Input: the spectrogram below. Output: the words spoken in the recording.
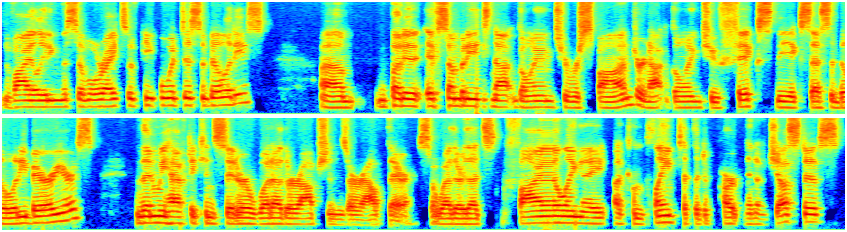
violating the civil rights of people with disabilities. Um, but if somebody's not going to respond or not going to fix the accessibility barriers, then we have to consider what other options are out there. So whether that's filing a, a complaint at the Department of Justice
